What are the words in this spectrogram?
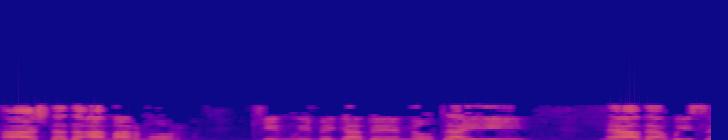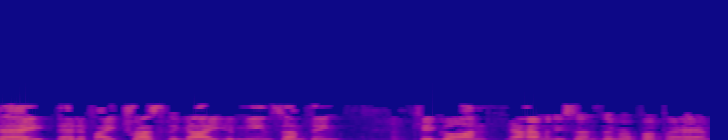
hashta da amar mor kimli begave miltahi. Now that we say that if I trust the guy, it means something. Kegon. Now, how many sons does Rav Papa have?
